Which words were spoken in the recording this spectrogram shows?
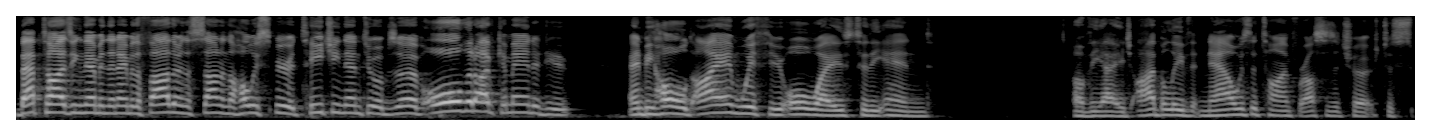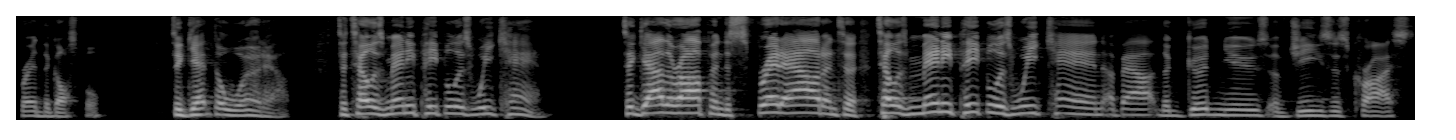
baptizing them in the name of the Father and the Son and the Holy Spirit, teaching them to observe all that I've commanded you. And behold, I am with you always to the end of the age. I believe that now is the time for us as a church to spread the gospel, to get the word out, to tell as many people as we can, to gather up and to spread out and to tell as many people as we can about the good news of Jesus Christ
